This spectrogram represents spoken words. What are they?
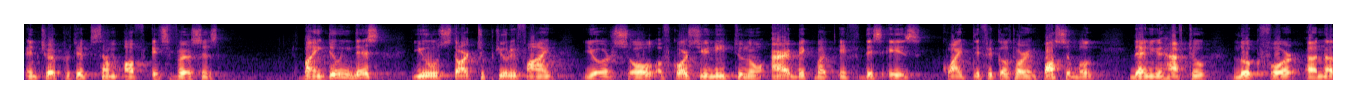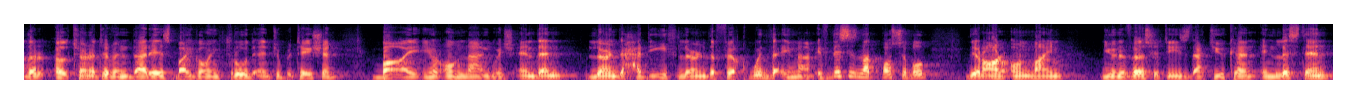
interpreted some of its verses. By doing this, you start to purify your soul. Of course, you need to know Arabic, but if this is quite difficult or impossible, then you have to look for another alternative, and that is by going through the interpretation by your own language. And then learn the hadith, learn the fiqh with the imam. If this is not possible, there are online universities that you can enlist in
